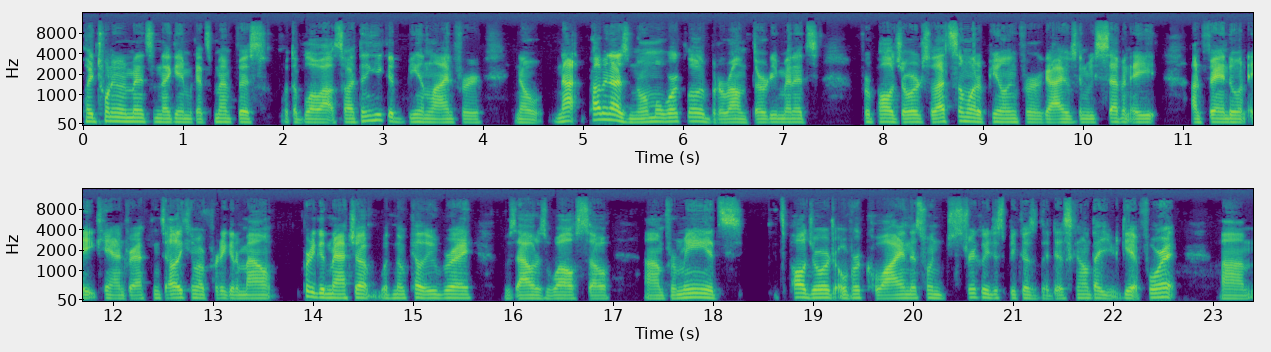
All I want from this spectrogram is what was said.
Played 21 minutes in that game against Memphis with a blowout. So I think he could be in line for you know not probably not his normal workload, but around 30 minutes for Paul George. So that's somewhat appealing for a guy who's going to be seven eight on FanDuel and 8K on DraftKings. Like him a pretty good amount. Pretty good matchup with no Kelly Oubre, who's out as well. So um, for me, it's it's Paul George over Kawhi in this one, strictly just because of the discount that you get for it. Um,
